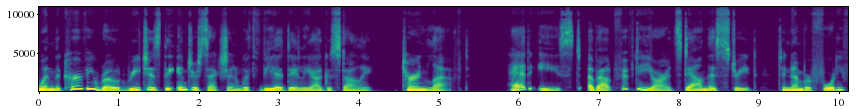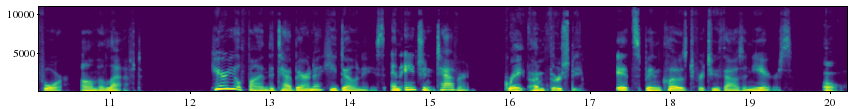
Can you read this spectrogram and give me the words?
When the curvy road reaches the intersection with Via degli Augustali, turn left. Head east about 50 yards down this street to number 44 on the left. Here you'll find the Taberna Hedones, an ancient tavern. Great, I'm thirsty. It's been closed for 2,000 years. Oh,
